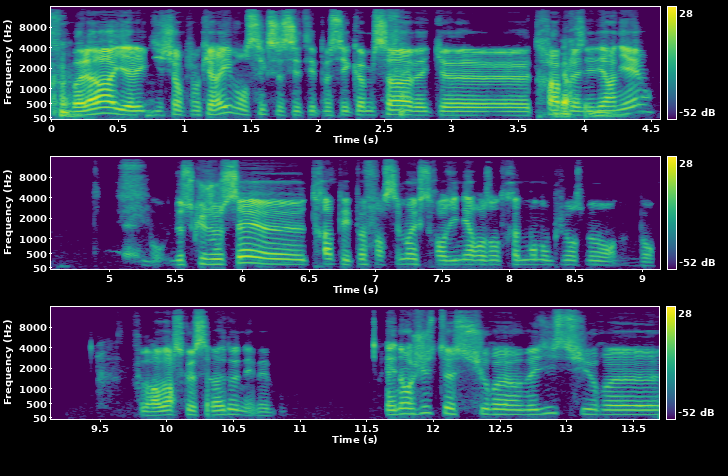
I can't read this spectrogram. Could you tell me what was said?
Voilà, il y a la Ligue des Champions qui arrive. On sait que ça s'était passé comme ça avec Trapp l'année dernière. Bon, de ce que je sais, euh, Trapp est pas forcément extraordinaire aux entraînements non plus en ce moment. Donc, bon, faudra voir ce que ça va donner. Mais bon. Et non, juste sur, euh, on me dit sur. euh,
